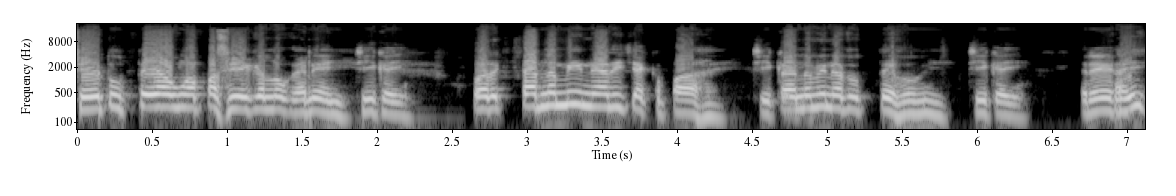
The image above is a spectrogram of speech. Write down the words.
6 ਤੋਂ ਉੱਤੇ ਆਉਂ ਆਪਾਂ 6 ਕਿਲੋ ਕਹਿੰਦੇ ਆ ਜੀ। ਠੀਕ ਹੈ ਜੀ। ਪਰ 3 ਮਹੀਨਿਆਂ ਦੀ ਚੈੱਕ ਪਾ ਹੈ। ਠੀਕ ਹੈ 3 ਮਹੀਨਿਆਂ ਤੋਂ ਉੱਤੇ ਹੋ ਗਈ। ਠੀਕ ਹੈ ਜੀ। ਰੇਟ? ਹੈ ਜੀ।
